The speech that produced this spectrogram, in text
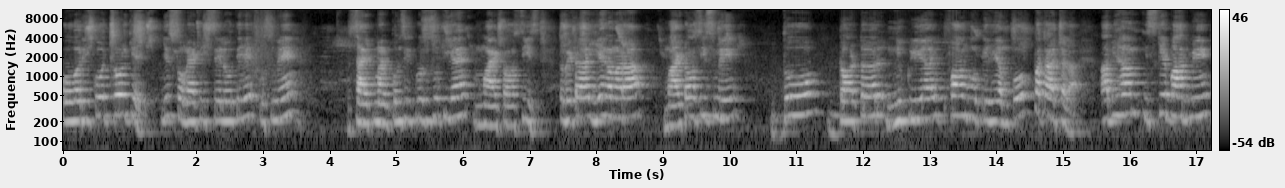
ओवरी को छोड़ के ये सोमैटिक सेल होते हैं, उसमें साइट कौन सी प्रोसेस होती है माइटोसिस तो बेटा, ये हमारा माइटोसिस में दो डॉटर न्यूक्लियर फॉर्म होते हैं, हमको पता चला। अभी हम इसके बाद में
